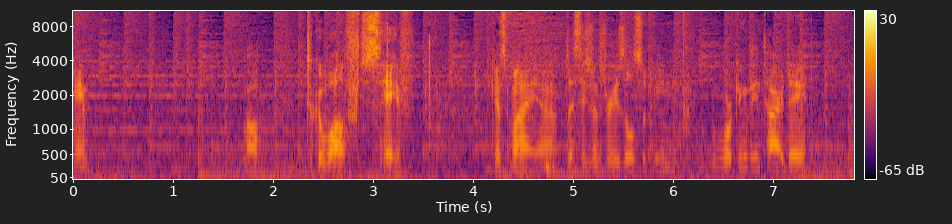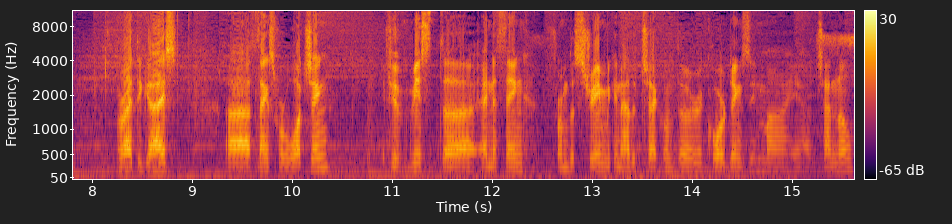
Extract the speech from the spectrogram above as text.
Game? Well, took a while to save. Guess my uh, PlayStation 3 has also been working the entire day. Alrighty guys, uh, thanks for watching. If you've missed uh, anything from the stream, you can either check on the recordings in my uh, channel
